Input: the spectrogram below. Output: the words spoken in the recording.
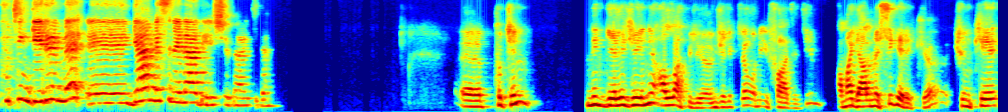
Putin gelir mi? E, gelmesi neler değişir belki de? E, Putin'in geleceğini Allah biliyor. Öncelikle onu ifade edeyim. Ama gelmesi gerekiyor. Çünkü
